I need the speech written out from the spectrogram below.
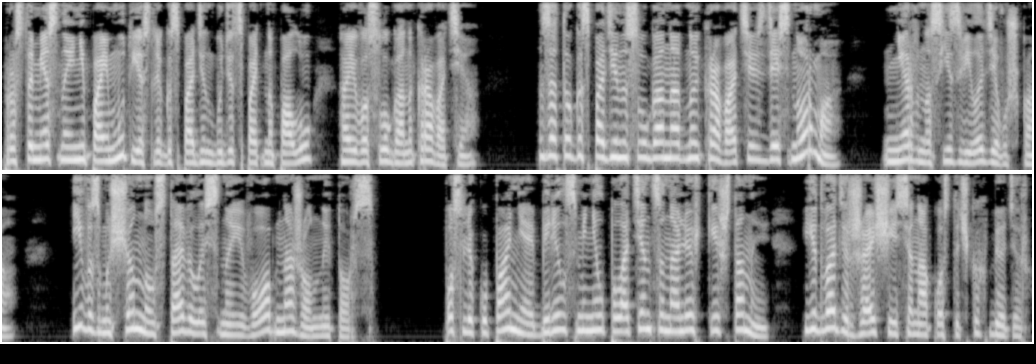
«Просто местные не поймут, если господин будет спать на полу, а его слуга на кровати». «Зато господин и слуга на одной кровати здесь норма?» — нервно съязвила девушка и возмущенно уставилась на его обнаженный торс. После купания Берил сменил полотенце на легкие штаны, едва держащиеся на косточках бедер.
